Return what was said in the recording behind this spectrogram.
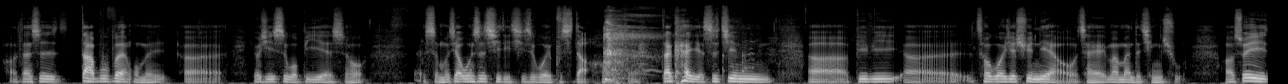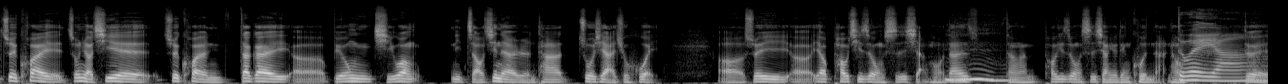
好，但是大部分我们呃，尤其是我毕业的时候，什么叫温室气体，其实我也不知道，大概也是进呃 BV 呃透过一些训练，我才慢慢的清楚，啊，所以最快中小企业最快，你大概呃不用期望你找进来的人他坐下来就会。呃，所以呃，要抛弃这种思想哦，但是当然抛弃这种思想有点困难哦。对呀，对，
